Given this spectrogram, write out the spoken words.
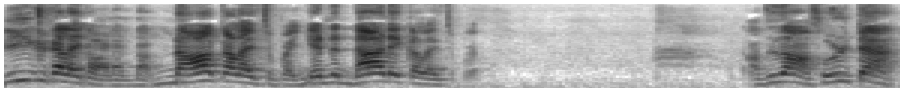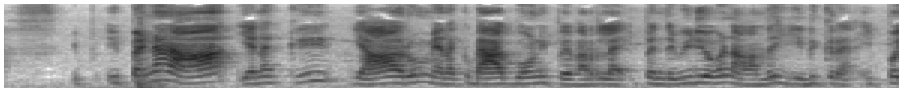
நீங்க கலாய்க்க வேணாம் நான் கலாய்ச்சிப்பேன். என்ன நானே கலாய்ச்சிப்பேன். அதுதான் சொல்லிட்டேன். இப் இப்போ என்னன்னா எனக்கு யாரும் எனக்கு பேக் போன் இப்போ வரல. இப்போ இந்த வீடியோவை நான் வந்து எடுக்கிறேன். இப்போ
